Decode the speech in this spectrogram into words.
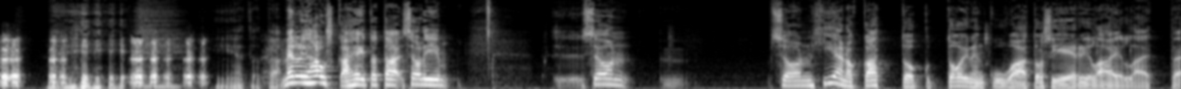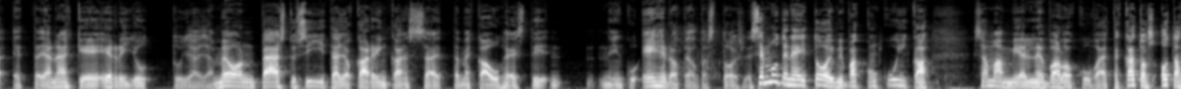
Ja, ja tota, meillä oli hauskaa, hei tota, se oli se on, se on hieno katsoa, kun toinen kuvaa tosi eri lailla että, että, ja näkee eri juttuja. Ja me on päästy siitä jo Karin kanssa, että me kauheasti niin kuin ehdoteltaisiin toisille. Se muuten ei toimi, vaikka on kuinka samanmielinen valokuva, että katos, ota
